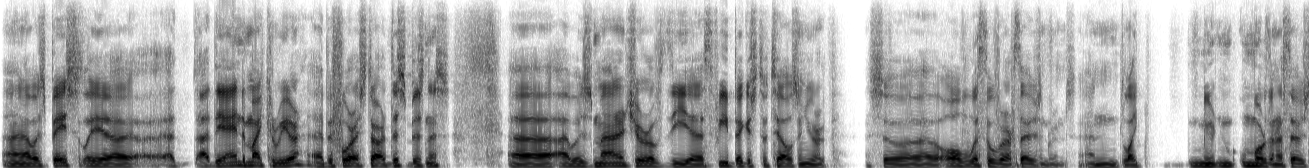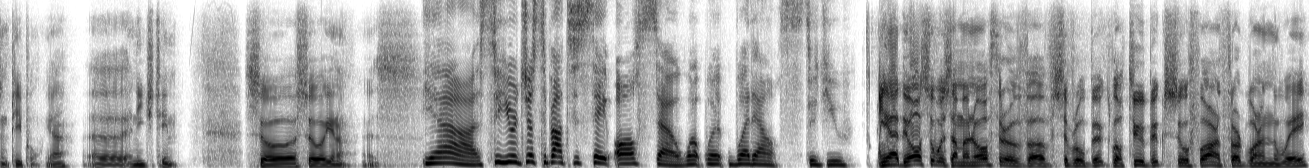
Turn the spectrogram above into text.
and I was basically uh, at, at, the end of my career uh, before I started this business. Uh, I was manager of the three biggest hotels in Europe, so all with over a thousand rooms and like more than a thousand people, yeah, in each team. So so you know. Yeah. So you're just about to say also. What what what else did you? Yeah, the also was I'm an author of, of several books. Well, two books so far. A third one on the way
